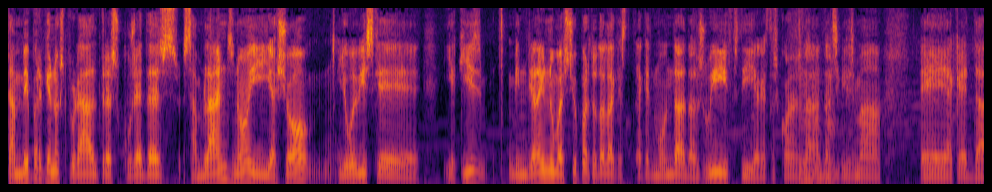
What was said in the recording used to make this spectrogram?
també perquè no explorar altres cosetes semblants, no? I això jo ho he vist que... I aquí vindria la innovació per tot aquest, aquest món de, del Swift i aquestes coses de, del ciclisme eh, aquest de,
